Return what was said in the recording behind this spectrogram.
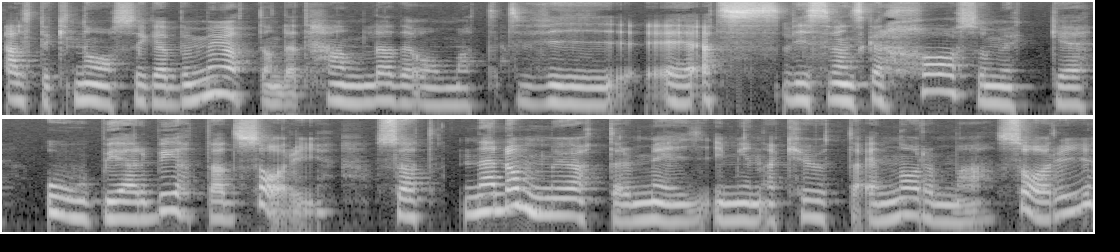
allt det knasiga bemötandet handlade om att vi, eh, att vi svenskar har så mycket obearbetad sorg. Så att när de möter mig i min akuta enorma sorg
